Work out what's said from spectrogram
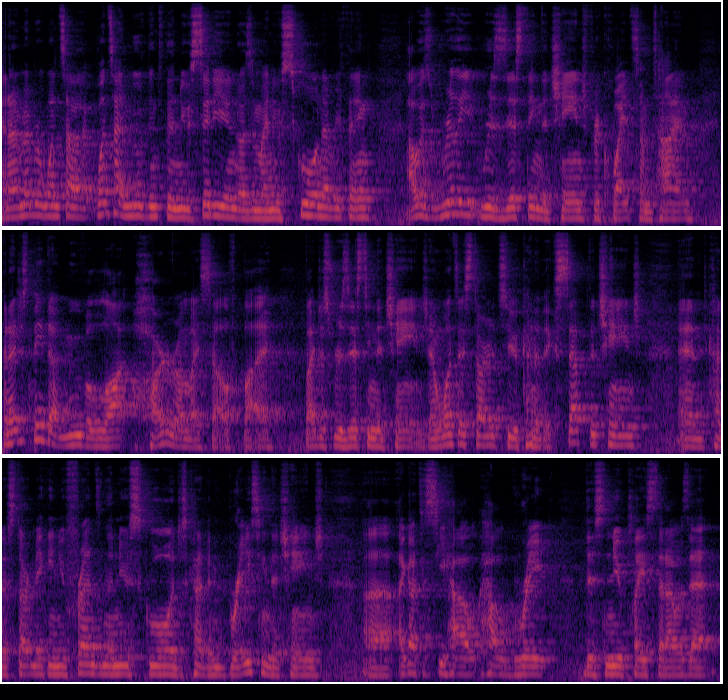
And I remember once I, once I moved into the new city and I was in my new school and everything, I was really resisting the change for quite some time. And I just made that move a lot harder on myself by, by just resisting the change. And once I started to kind of accept the change and kind of start making new friends in the new school and just kind of embracing the change, uh, I got to see how, how great this new place that I was at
